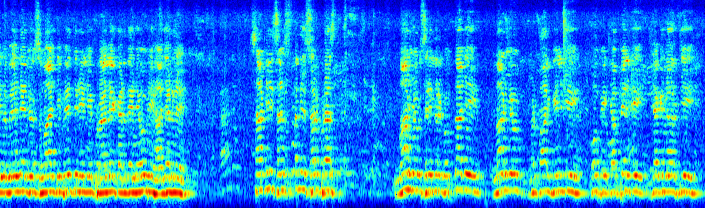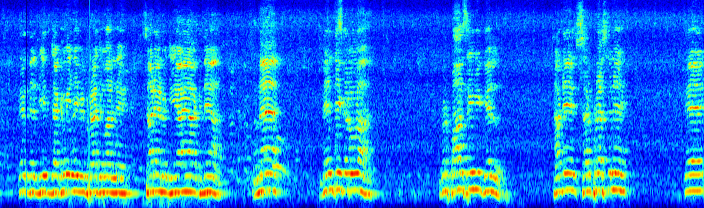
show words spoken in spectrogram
ਨੁਮਾਇੰਦੇ ਜੋ ਸਮਾਜ ਦੀ ਬਿਹਤਰੀ ਲਈ ਉਪਰਾਲੇ ਕਰਦੇ ਨੇ ਉਹ ਵੀ ਹਾਜ਼ਰ ਨੇ। ਸਾਡੀ ਸੰਸਥਾ ਦੇ ਸਰਪ੍ਰਸਤ ਮਾਨਯੋਗ ਸ੍ਰੀਦਰ ਗੁਪਤਾ ਜੀ, ਮਾਨਯੋਗ ਗੁਰਪਾਲ ਗਿੱਲ ਜੀ ਓਪੀ ਕਪਿਲ ਜੀ, ਜਗਨਨਾਥ ਜੀ ਤੇ ਦਿਲਜੀਤ ਜ਼ਖਮੀ ਜੀ ਵੀ ਬਰਾਜਮਾਨ ਨੇ, ਸਾਰਿਆਂ ਨੂੰ ਜੀ ਆਇਆਂ ਆਖਦੇ ਆ ਮੈਂ ਬੇਨਤੀ ਕਰੂੰਗਾ ਗੁਰਪਾਲ ਸਿੰਘ ਜੀ ਗਿੱਲ, ਸਾਡੇ ਸਰਪ੍ਰਸਤ ਨੇ ਤੇ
